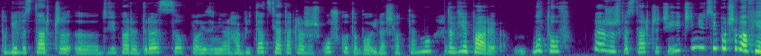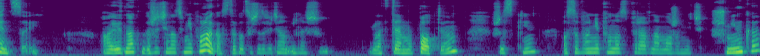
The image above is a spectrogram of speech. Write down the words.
tobie wystarczy y, dwie pary dresów, bo jedynie rehabilitacja, tak leżysz w łóżku, to było ileś lat temu. Dwie pary butów, leżysz, wystarczy ci i ci nic nie potrzeba więcej. A jednak życie na tym nie polega, z tego co się dowiedziałam ileś lat temu po tym wszystkim Osoba niepełnosprawna może mieć szminkę,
